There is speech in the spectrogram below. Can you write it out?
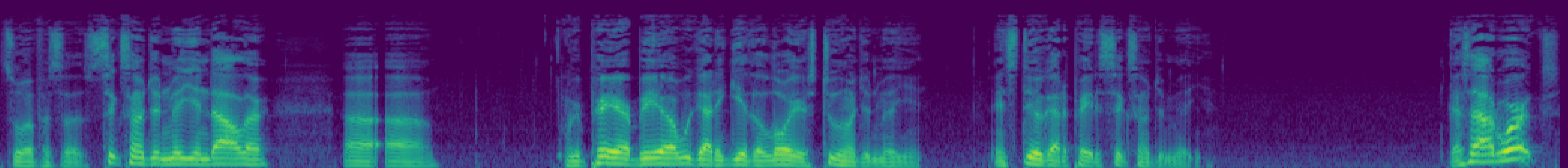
So if it's a six hundred million dollar uh, uh, repair bill, we got to give the lawyers two hundred million, and still got to pay the six hundred million. That's how it works.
